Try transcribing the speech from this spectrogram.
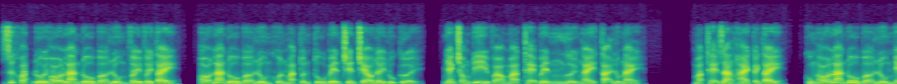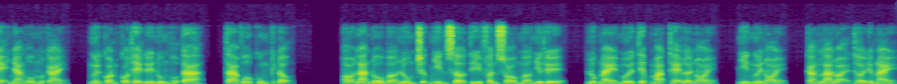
dứt khoát đối orlando bỡ lùm vây vây tay orlando bỡ lùm khuôn mặt tuấn tú bên trên treo đầy đủ cười nhanh chóng đi vào mặt thẻ bên người ngay tại lúc này. Mặt thẻ giang hai cánh tay cùng orlando bỡ lùm nhẹ nhàng ôm một cái ngươi còn có thể đến ủng hộ ta ta vô cùng kích động. Orlando bỡ lùm trước nhìn sở tí phần sọ mở như thế, lúc này mới tiếp mặt thẻ lời nói, nhìn ngươi nói, càng là loại thời điểm này,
